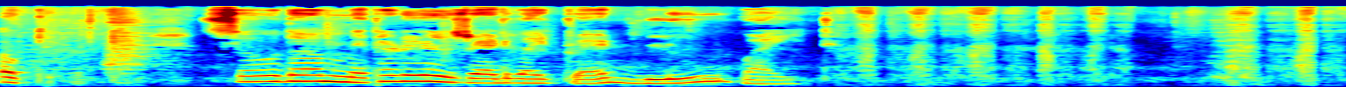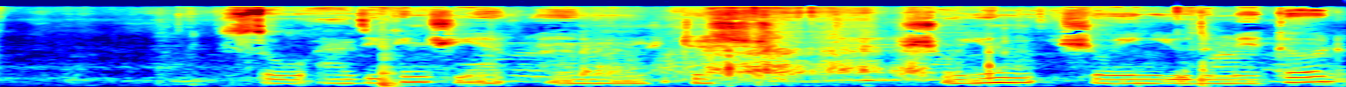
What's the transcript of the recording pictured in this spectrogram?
Okay, okay. So the method is red, white, red, blue, white. So as you can see, I'm just showing showing you the method.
